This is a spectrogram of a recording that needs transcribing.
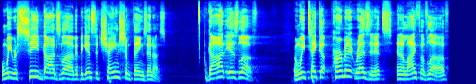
When we receive God's love, it begins to change some things in us. God is love. When we take up permanent residence in a life of love,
